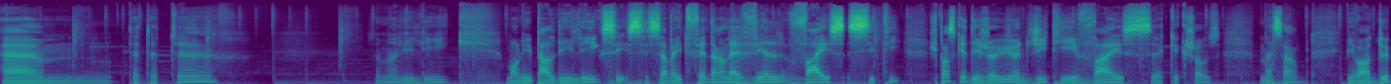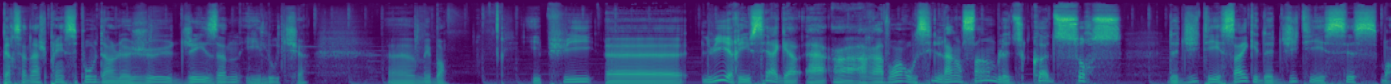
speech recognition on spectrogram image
ta, ta, ta les leaks. Bon, là, il parle des leaks. ça va être fait dans la ville Vice City. Je pense qu'il y a déjà eu un GTA Vice euh, quelque chose, me semble. Mais il va y avoir deux personnages principaux dans le jeu, Jason et Lucha. Euh, mais bon. Et puis, euh, lui, il a réussi à, avoir aussi l'ensemble du code source de GTA 5 et de GTA 6. Bon,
